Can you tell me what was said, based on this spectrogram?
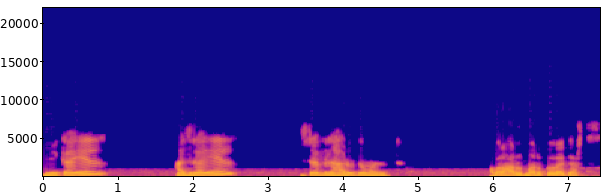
মিকাইল আজরাইল ইসরাফিল হারুত ও মারুত আবার হারুদ মারুদ কোথায় আসতেছে?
